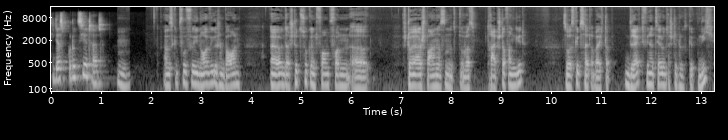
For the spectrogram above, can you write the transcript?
die das produziert hat? hm. also es gibt wohl für die norwegischen Bauern äh, Unterstützung in Form von äh, Steuersparnissen, was Treibstoff angeht. Sowas gibt es halt, aber ich glaube, direkt finanzielle Unterstützung es gibt nicht.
